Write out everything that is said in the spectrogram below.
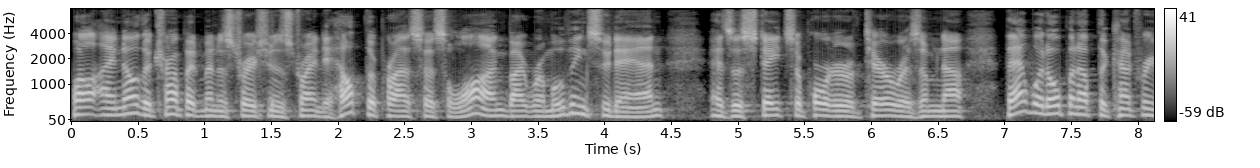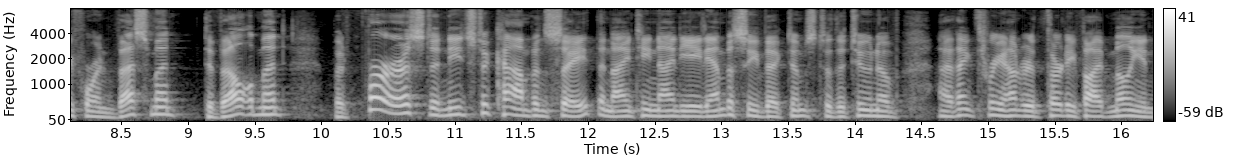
Well, I know the Trump administration is trying to help the process along by removing Sudan as a state supporter of terrorism. Now, that would open up the country for investment, development, but first it needs to compensate the 1998 embassy victims to the tune of, I think, $335 million.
